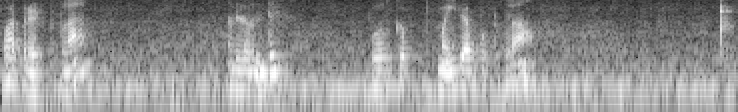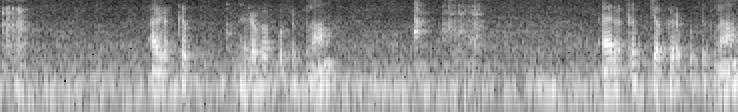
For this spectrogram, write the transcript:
பாத்திரம் எடுத்துக்கலாம். அதில் வந்து ஒரு கப் மைதா போட்டுக்கலாம். அரை கப் ரவை போட்டுக்கலாம். அரை கப் சர்க்கரை போட்டுக்கலாம்.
